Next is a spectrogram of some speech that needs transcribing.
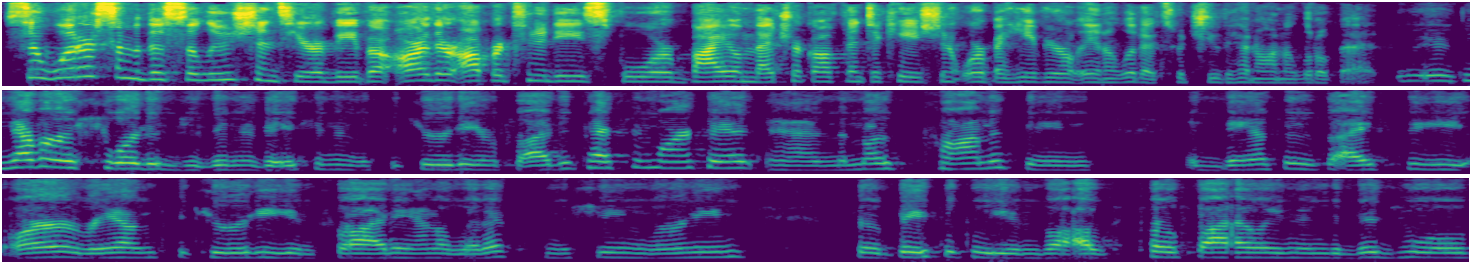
So what are some of the solutions here, Avivah? Are there opportunities for biometric authentication or behavioral analytics, which you've hit on a little bit? There's never a shortage of innovation in the security and fraud detection market, and the most promising advances I see are around security and fraud analytics, machine learning, so basically involves profiling individuals,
